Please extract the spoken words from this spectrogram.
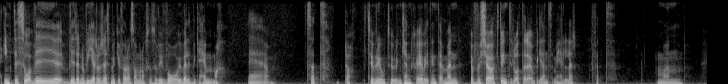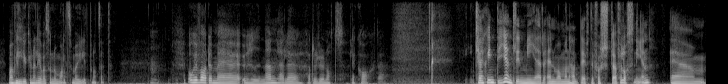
inte så. Vi, vi renoverade rätt mycket förra sommaren också, så vi var ju väldigt mycket hemma. Eh, så att, ja, tur i oturen kanske, jag vet inte. Men jag försökte inte låta det begränsa mig heller. För att man, man vill ju kunna leva så normalt som möjligt på något sätt. Mm. Och hur var det med urinen? Eller hade du något läckage där? Kanske inte egentligen mer än vad man hade efter första förlossningen. Um,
